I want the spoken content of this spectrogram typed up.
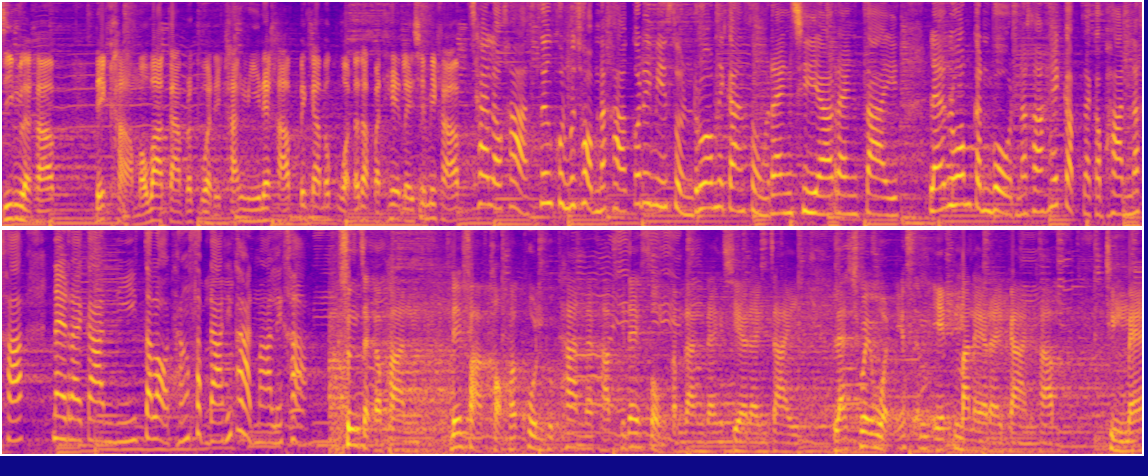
จริงเหรอครับ ได้ข่าวมาว่าการประกวดในครั้งนี้นะครับเป็นการประกวดระดับประเทศเลยใช่ไหมครับ ใช่แล้วค่ะ ซึ่งคุณผู้ชมนะคะก็ได้มีส่วนร่วมในการส่งแรงเชียร์แรงใจ และร่วมกันโหวตนะคะ ให้กับจักรพันธ์นะคะ ในรายการนี้ตลอดทั้งสัปดาห์ที่ผ่านมาเลยค่ะ ซึ่งจักรพันธ์ได้ฝากขอบพระคุณทุกท่านนะครับ ที่ได้ส่งกำลังแรงเชียร์แรงใจ และช่วยโหวต SMS มาในรายการครับ ถึงแม้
